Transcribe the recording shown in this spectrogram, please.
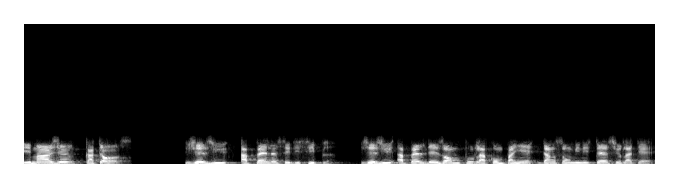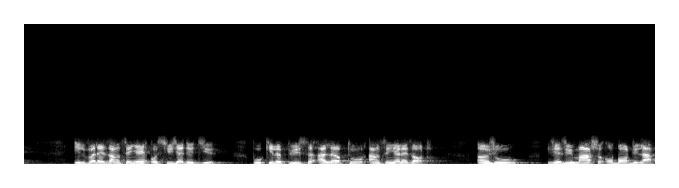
Image 14. Jésus appelle ses disciples. Jésus appelle des hommes pour l'accompagner dans son ministère sur la terre. Il veut les enseigner au sujet de Dieu, pour qu'ils puissent à leur tour enseigner les autres. Un jour, Jésus marche au bord du lac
